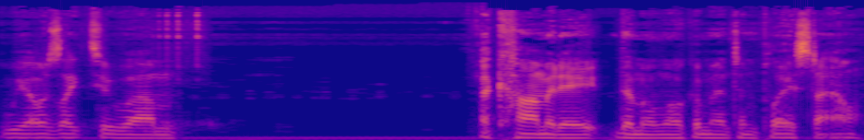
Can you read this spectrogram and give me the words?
we always like to, um, accommodate the Momoka momentum playstyle.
